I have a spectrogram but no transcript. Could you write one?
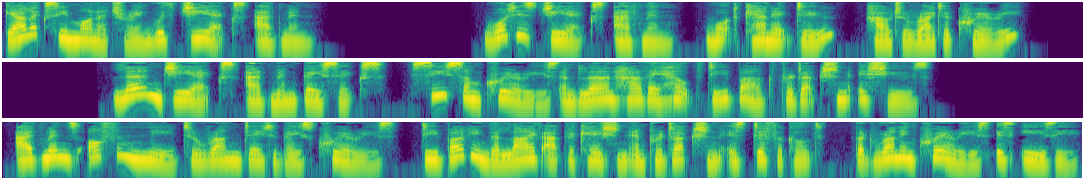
Galaxy Monitoring with GX Admin. What is GX Admin? What can it do? How to write a query? Learn GX Admin basics, see some queries and learn how they help debug production issues. Admins often need to run database queries. Debugging the live application in production is difficult, but running queries is easy.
